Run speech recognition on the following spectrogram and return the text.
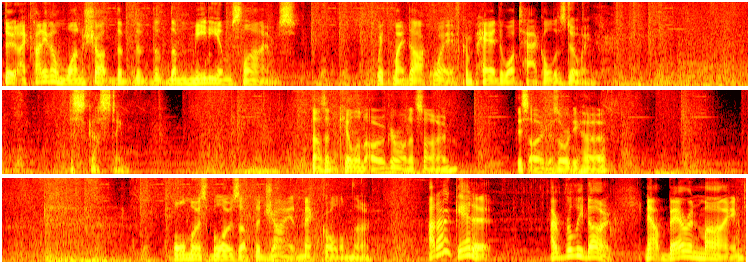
Dude, I can't even one-shot the, the, the, the medium slimes with my Dark Wave compared to what Tackle is doing. Disgusting. Doesn't kill an ogre on its own. This ogre's already hurt. Almost blows up the giant mech golem, though. I don't get it. I really don't. Now, bear in mind,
